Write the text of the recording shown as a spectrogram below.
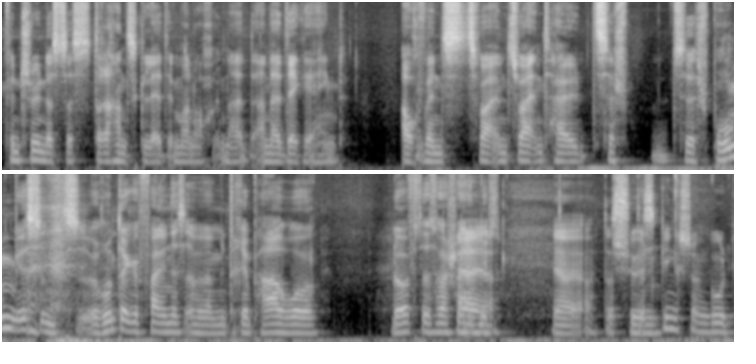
Finde schön, dass das Drachenskelett immer noch der, an der Decke hängt. Auch wenn es zwar im zweiten Teil zers zersprungen ist und runtergefallen ist, aber mit Reparo läuft das wahrscheinlich. Ja, ja, das, Schön. das ging schon gut.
